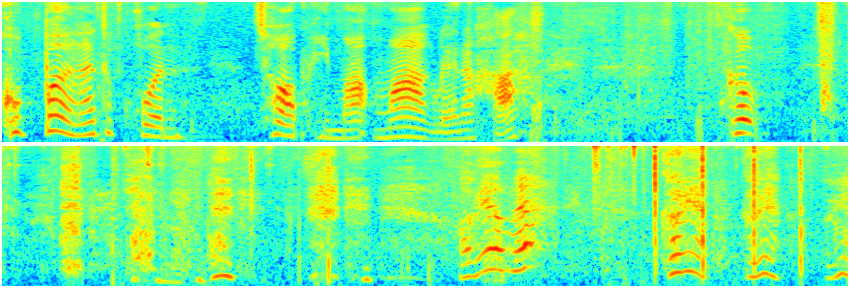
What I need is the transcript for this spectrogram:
คูเปอร์นะทุกคน ชอบหิมะมากเลยนะคะก็เอาไปเอาไปเข้าไปเข้าไปเข้าไป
